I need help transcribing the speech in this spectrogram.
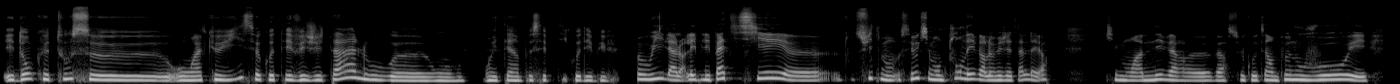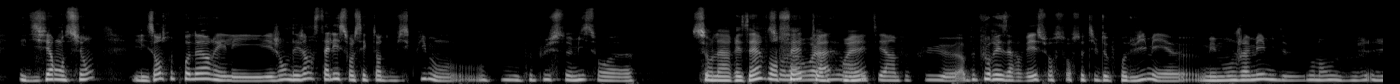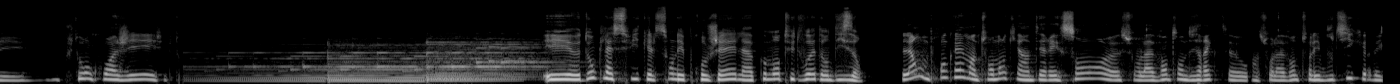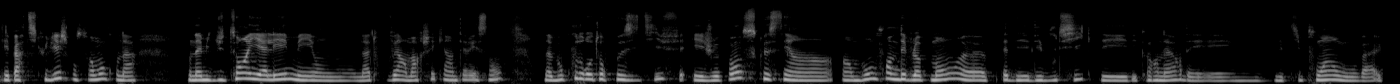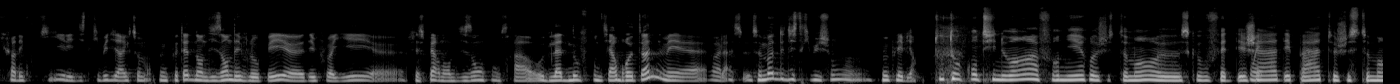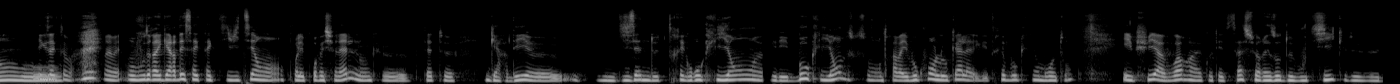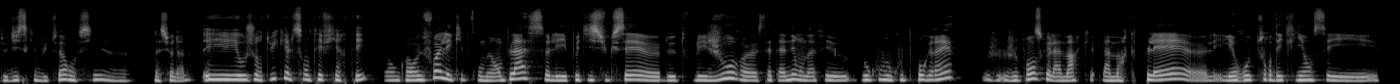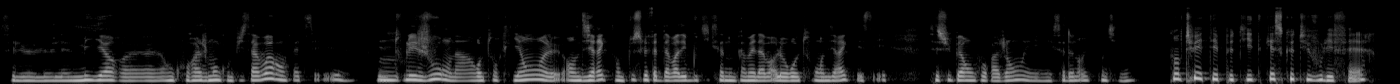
Et donc, tous ont accueilli ce côté végétal ou ont, été un peu sceptiques au début? Oui, alors les, pâtissiers, tout de suite, c'est eux qui m'ont tourné vers le végétal d'ailleurs qui m'ont amené vers, euh, vers ce côté un peu nouveau et, et différenciant. Les entrepreneurs et les, gens déjà installés sur le secteur du biscuit m'ont un peu plus mis sur euh, sur la réserve en fait. Voilà, ouais. on était un peu plus euh, un peu plus réservé sur sur ce type de produit, mais mais m'ont jamais mis de non non j'ai plutôt encouragé. Et donc la suite, quels sont les projets là? Comment tu te vois dans dix ans? Là, on prend quand même un tournant qui est intéressant euh, sur la vente en direct, euh, enfin, sur la vente sur les boutiques avec les particuliers. Je pense vraiment qu'on a on a mis du temps à y aller, mais on, a trouvé un marché qui est intéressant. On a beaucoup de retours positifs et je pense que c'est un, bon point de développement, euh, peut-être des, boutiques, des, corners, des, petits points où on va cuire des cookies et les distribuer directement. Donc peut-être dans dix ans développer, euh, déployer. Euh, j'espère dans dix ans qu'on sera au-delà de nos frontières bretonnes, mais voilà, ce, mode de distribution me plaît bien. Tout en continuant à fournir justement ce que vous faites déjà, des pâtes justement. Exactement. On voudrait garder cette activité en, pour les professionnels, donc peut-être euh, garder euh, une dizaine de très gros clients euh, et des beaux clients, parce qu'on travaille beaucoup en local avec des très beaux clients bretons, et puis avoir à côté de ça ce réseau de boutiques, de, distributeurs aussi national. Et aujourd'hui, quelles sont tes fiertés? Encore une fois, l'équipe qu'on met en place, les petits succès de tous les jours. Cette année, on a fait beaucoup, beaucoup de progrès. Je, pense que la marque, la marque plaît. Les, retours des clients, c'est le, le, meilleur encouragement qu'on puisse avoir. En fait, Mm. Tous les jours, on a un retour client euh, en direct. En plus, le fait d'avoir des boutiques, ça nous permet d'avoir le retour en direct et c'est super encourageant et ça donne envie de continuer. Quand tu étais petite, qu'est-ce que tu voulais faire?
